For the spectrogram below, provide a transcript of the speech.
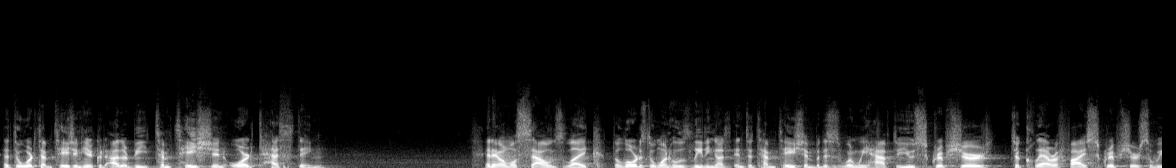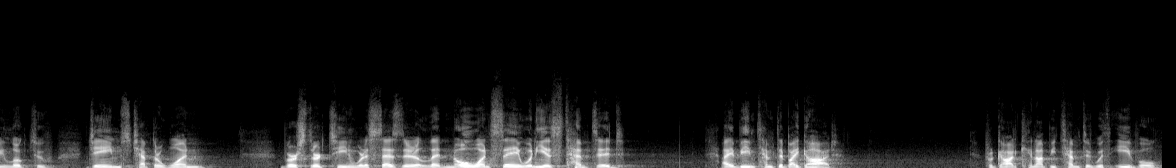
That the word temptation here could either be temptation or testing. And it almost sounds like the Lord is the one who is leading us into temptation, but this is when we have to use Scripture to clarify Scripture. So we look to James chapter 1, verse 13, where it says there, Let no one say when he is tempted, I am being tempted by God. For God cannot be tempted with evil,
